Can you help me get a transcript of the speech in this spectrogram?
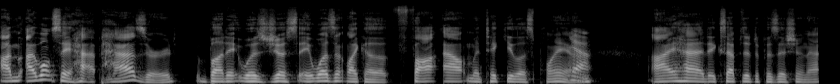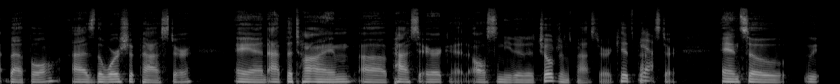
I'm I won't say haphazard, but it was just it wasn't like a thought out meticulous plan. Yeah. I had accepted a position at Bethel as the worship pastor. And at the time, uh, Pastor Eric had also needed a children's pastor, a kids Yeah. pastor. And so we,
